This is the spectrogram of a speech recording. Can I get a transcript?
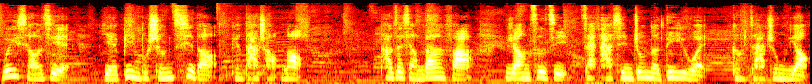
魏小姐也并不生气的跟他吵闹。他在想办法让自己在他心中的地位更加重要，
